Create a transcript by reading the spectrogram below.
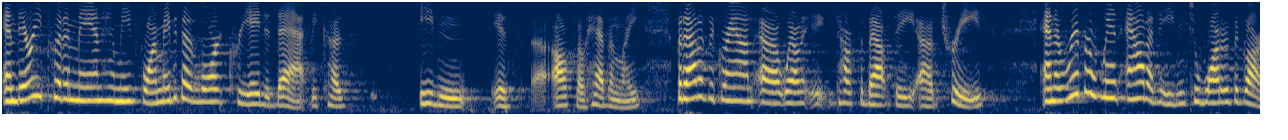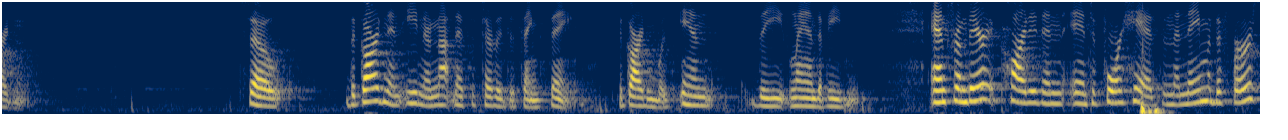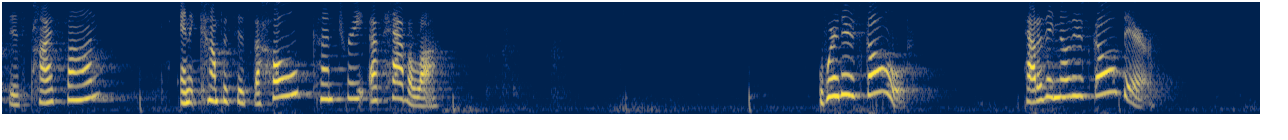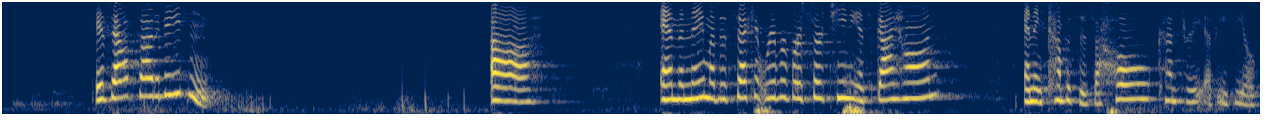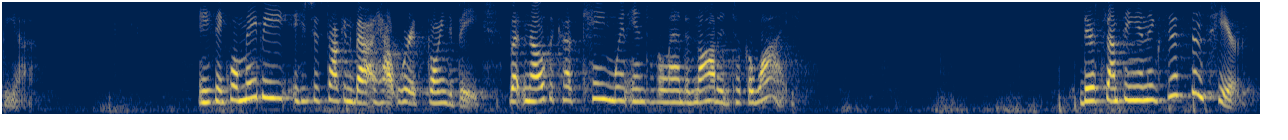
And there he put a man whom he formed. Maybe the Lord created that because Eden is uh, also heavenly. But out of the ground, uh, well, it talks about the uh, trees. And a river went out of Eden to water the garden. So the garden and Eden are not necessarily the same thing. The garden was in the land of Eden. And from there it parted in, into four heads. And the name of the first is Pison, and encompasses the whole country of Havilah. where there's gold. How do they know there's gold there? It's outside of Eden. Uh, and the name of the second river, verse 13, is Gihon and encompasses the whole country of Ethiopia. And you think, well, maybe he's just talking about how, where it's going to be. But no, because Cain went into the land of Nod and took a wife. There's something in existence here.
